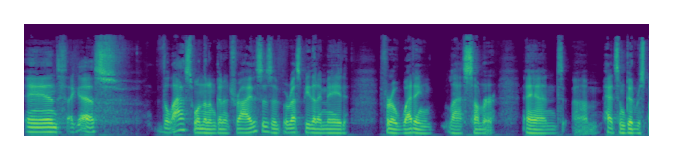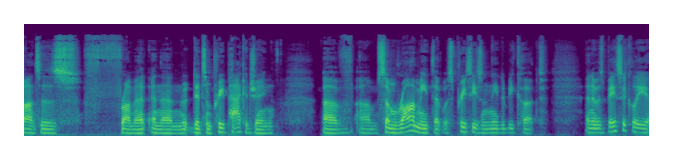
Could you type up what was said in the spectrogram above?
and I guess the last one that I'm going to try, this is a, a recipe that I made for a wedding last summer and um, had some good responses from it, and then did some pre-packaging of um, some raw meat that was pre-seasoned, needed to be cooked, and it was basically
